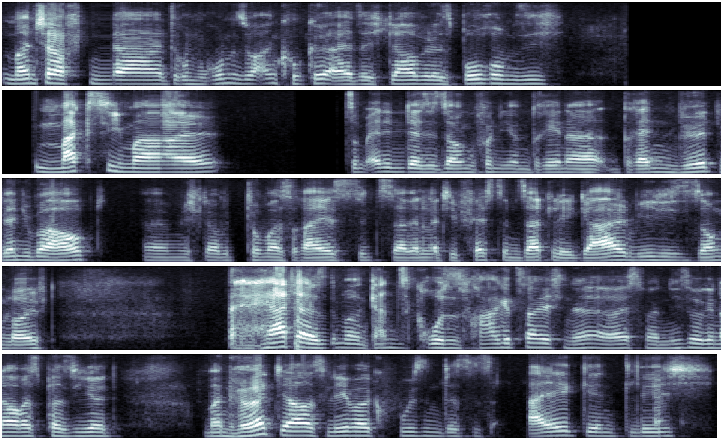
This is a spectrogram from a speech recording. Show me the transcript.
Mannschaften da drumherum so angucke, also ich glaube, dass Bochum sich maximal zum Ende der Saison von ihrem Trainer trennen wird, wenn überhaupt. Ähm, ich glaube, Thomas Reis sitzt da relativ fest im Sattel, egal wie die Saison läuft. Hertha ist immer ein ganz großes Fragezeichen, ne? da weiß man nie so genau, was passiert. Man hört ja aus Leverkusen, dass es eigentlich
